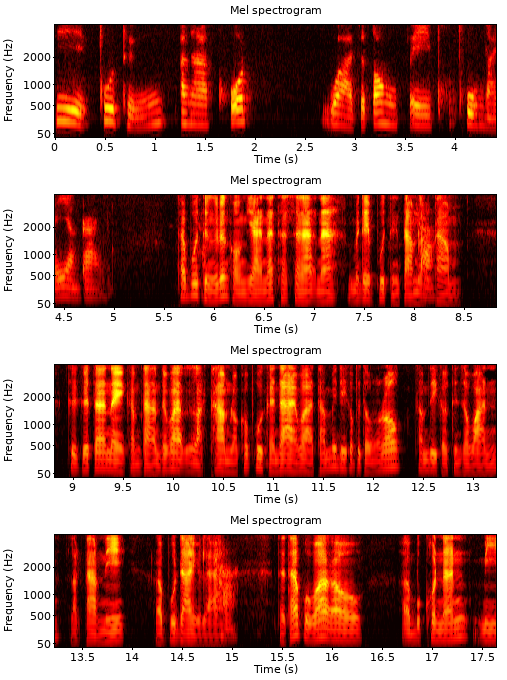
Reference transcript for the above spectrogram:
ที่พูดถึงอนาคตว่าจะต้องไปภพภูมิไหนอย่างไร ถ้าพูดถึงเรื่องของญาณทัศนะนะ ไม่ได้พูดถึงตามหลักธรรม คือคือถ้าในคำถามที่ว่าหลักธรรมเราก็พูดกันได้ว่าทำไม่ดีก็ไปตกนรกทำดีก็ขึ้นสวรรค์หลักธรรมนี้เราพูดได้อยู่แล้วค่ะแต่ถ้าผมว่าเราเอ่อบุคคลนั้นมี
